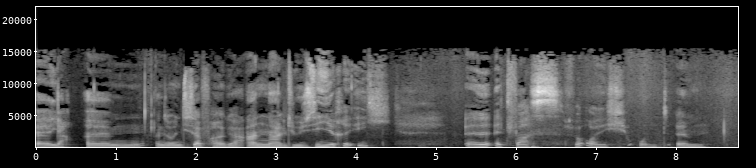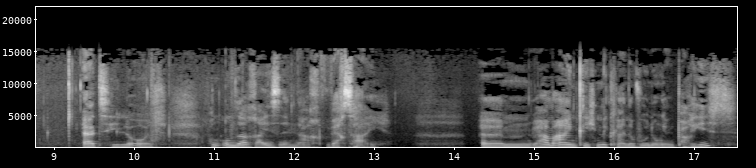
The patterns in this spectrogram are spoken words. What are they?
Äh, ja, ähm, also in dieser Folge analysiere ich äh, etwas für euch und ähm, erzähle euch von unserer Reise nach Versailles. Ähm, wir haben eigentlich eine kleine Wohnung in Paris,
